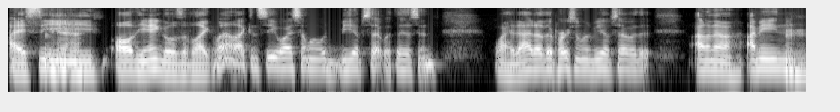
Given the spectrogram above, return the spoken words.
I see yeah. all the angles of like, well, I can see why someone would be upset with this and why that other person would be upset with it. I don't know. I mean, mm-hmm.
